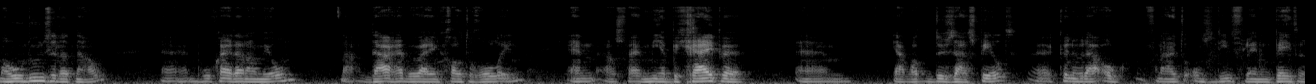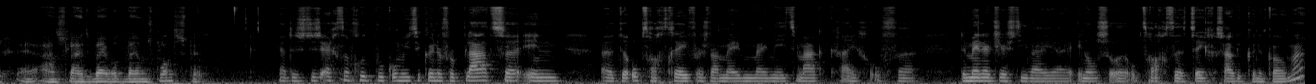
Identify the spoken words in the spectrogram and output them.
Maar hoe doen ze dat nou? Uh, hoe ga je daar nou mee om? Nou, daar hebben wij een grote rol in. En als wij meer begrijpen um, ja, wat dus daar speelt, uh, kunnen we daar ook vanuit onze dienstverlening beter uh, aansluiten bij wat bij onze klanten speelt. Ja, dus het is echt een goed boek om je te kunnen verplaatsen in uh, de opdrachtgevers waarmee wij mee te maken krijgen of de managers die wij in onze opdrachten tegen zouden kunnen komen.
